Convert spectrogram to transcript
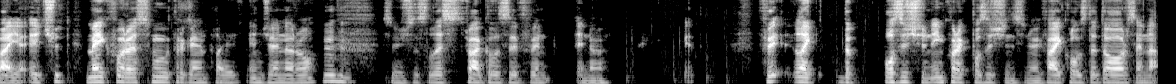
But yeah, it should make for a smoother gameplay in general. Mhm. So it's just less struggles if in, you know, it, like the position, incorrect positions. You know, if I close the doors and uh,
